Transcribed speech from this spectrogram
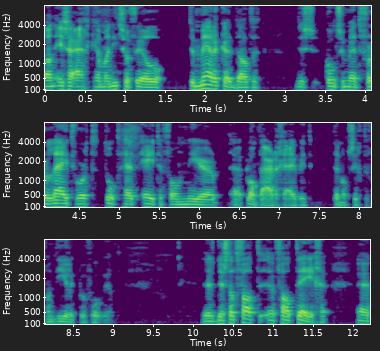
dan is er eigenlijk helemaal niet zoveel te merken dat het dus consument verleid wordt tot het eten van meer eh, plantaardige eiwitten ten opzichte van dierlijk bijvoorbeeld. Dus, dus dat valt, eh, valt tegen. Eh,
